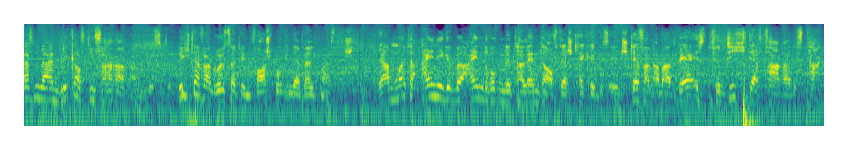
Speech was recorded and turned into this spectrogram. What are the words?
Werfen wir einen Blick auf die Fahrerrangliste. Richter vergrößert den Vorsprung in der Weltmeisterschaft. Wir haben heute einige beeindruckende Talente auf der Strecke gesehen. Stefan, aber wer ist für dich der Fahrer des Tages?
